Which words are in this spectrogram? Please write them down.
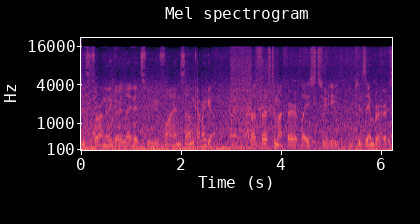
This is where I'm gonna go later to find some camera gear but first to my favorite place to eat which is Zambrero's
